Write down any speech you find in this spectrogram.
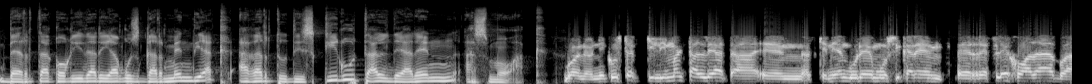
Bertako gidari Agus Garmendiak agertu dizkigu taldearen asmoak. Bueno, nik uste kilimak taldea eta en, azkenean gure musikaren eh, reflejoa da ba,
